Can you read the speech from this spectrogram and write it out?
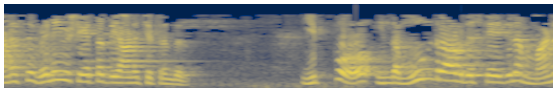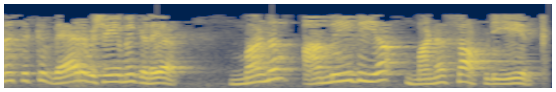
மனசு வெளி விஷயத்தை தியானிச்சிட்டு இருந்தது இப்போ இந்த மூன்றாவது ஸ்டேஜ்ல மனசுக்கு வேற விஷயமே கிடையாது. மனம் அமைதியா மனசா அப்படியே இருக்கு.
